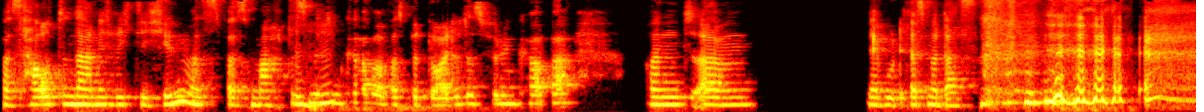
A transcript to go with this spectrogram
was haut denn da nicht richtig hin? Was, was macht es mhm. mit dem Körper? Was bedeutet das für den Körper? Und ähm, ja gut, erstmal das.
